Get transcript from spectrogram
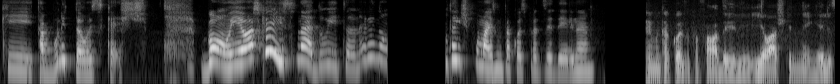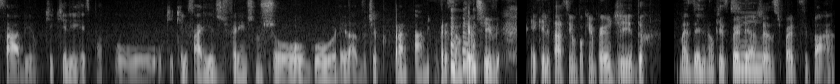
que tá bonitão esse cast. Bom, e eu acho que é isso, né, do Ethan. Ele não, não tem, tipo, mais muita coisa para dizer dele, né? Tem muita coisa para falar dele. E eu acho que nem ele sabe o que, que ele responde, o, o que, que ele faria de diferente no jogo, lá, do tipo, pra, a impressão que eu tive é que ele tá assim um pouquinho perdido, mas ele não quis perder Sim. a chance de participar.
